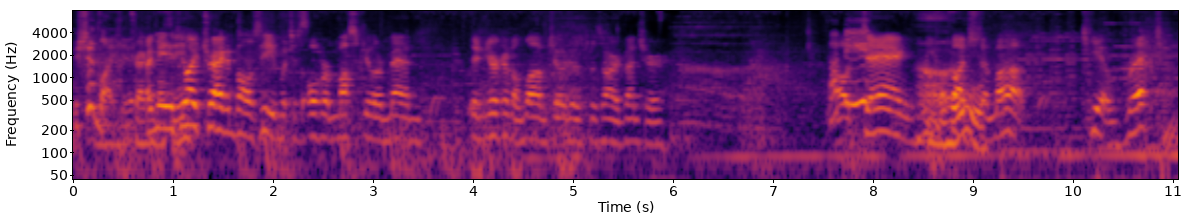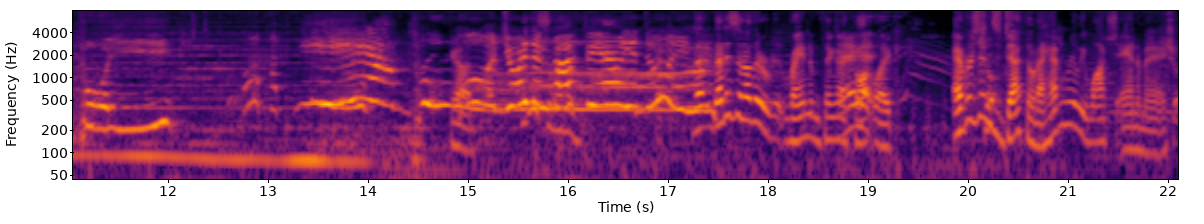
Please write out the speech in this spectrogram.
you should like it. Dragon I mean, Ball if Z? you like Dragon Ball Z, which is over muscular men, then you're gonna love JoJo's Bizarre Adventure. Puppy. Oh dang, you fudged him up. Get wrecked, boy. Oh, puppy. Yeah, boy. God. Oh, Jordan, puppy, how are you doing? That, that is another random thing I thought it. like. Ever since Death Note, I haven't really watched anime. Jo-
